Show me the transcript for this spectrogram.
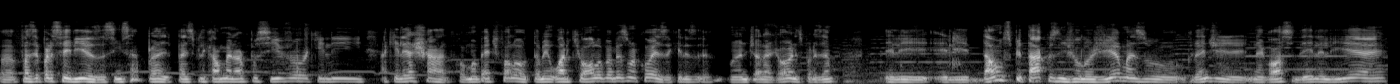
ah, fazer parcerias, assim, para explicar o melhor possível aquele, aquele achado. Como a Beth falou, também o arqueólogo é a mesma coisa. Aqueles, o Indiana Jones, por exemplo, ele, ele dá uns pitacos em geologia, mas o grande negócio dele ali é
